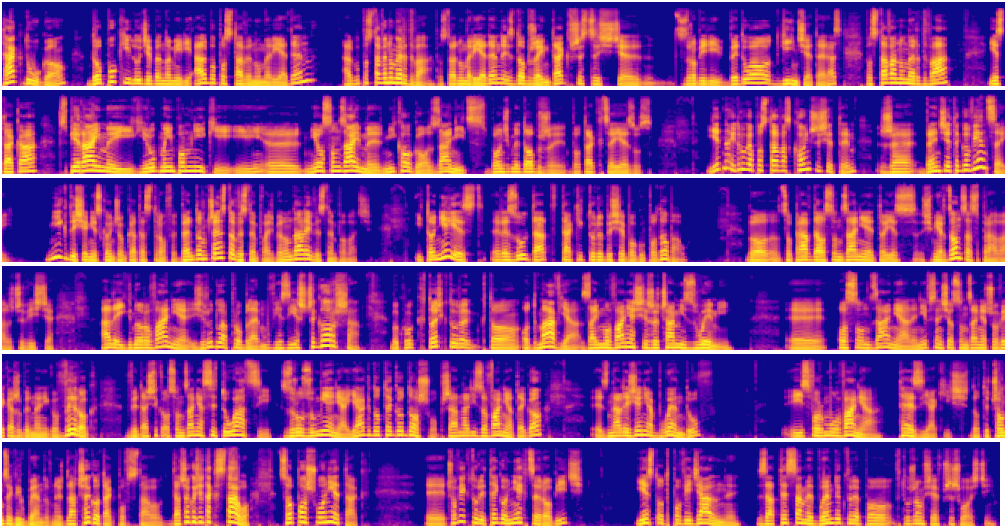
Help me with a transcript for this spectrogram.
Tak długo, dopóki ludzie będą mieli albo postawę numer jeden, albo postawę numer dwa. Postawa numer jeden to jest dobrze im, tak? Wszyscyście zrobili bydło, gincie teraz. Postawa numer dwa jest taka: wspierajmy ich i róbmy im pomniki i yy, nie osądzajmy nikogo za nic, bądźmy dobrzy, bo tak chce Jezus. Jedna i druga postawa skończy się tym, że będzie tego więcej. Nigdy się nie skończą katastrofy. Będą często występować, będą dalej występować. I to nie jest rezultat taki, który by się Bogu podobał. Bo co prawda, osądzanie to jest śmierdząca sprawa, rzeczywiście, ale ignorowanie źródła problemów jest jeszcze gorsza, bo ktoś, który, kto odmawia zajmowania się rzeczami złymi, yy, osądzania, ale nie w sensie osądzania człowieka, żeby na niego wyrok wydać, tylko osądzania sytuacji, zrozumienia, jak do tego doszło, przeanalizowania tego, yy, znalezienia błędów i sformułowania tez jakichś dotyczących tych błędów. No, dlaczego tak powstało? Dlaczego się tak stało? Co poszło nie tak? Y, człowiek, który tego nie chce robić, jest odpowiedzialny za te same błędy, które powtórzą się w przyszłości.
